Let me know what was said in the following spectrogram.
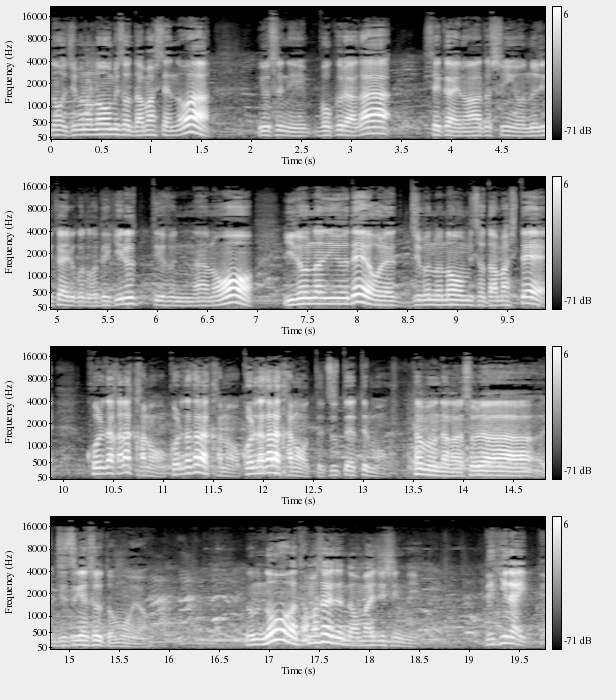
の自分の脳みそを騙してるのは要するに僕らが世界のアートシーンを塗り替えることができるっていうふうなのをいろんな理由で俺自分の脳みそを騙してこれだから可能これだから可能これだから可能ってずっとやってるもん。多分だからそれは実現すると思うよ。脳が騙されてんだお前自身に。できないって。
